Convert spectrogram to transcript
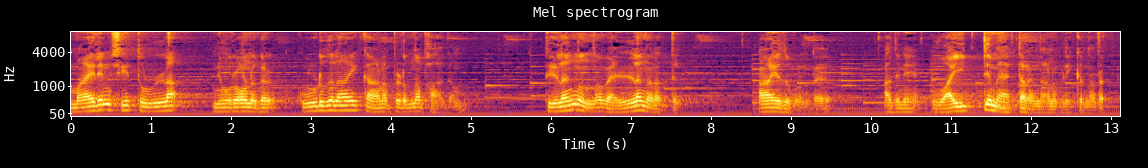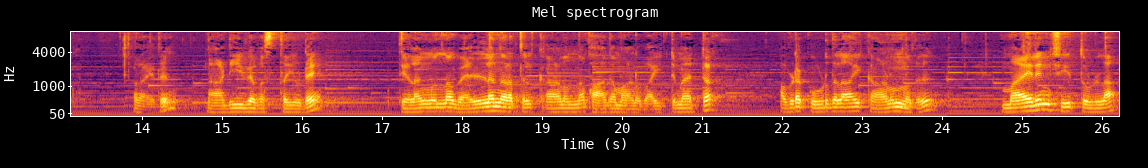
മൈലിൻ ഷീത്തുള്ള ന്യൂറോണുകൾ കൂടുതലായി കാണപ്പെടുന്ന ഭാഗം തിളങ്ങുന്ന വെള്ള നിറത്തിൽ ആയതുകൊണ്ട് അതിനെ വൈറ്റ് മാറ്റർ എന്നാണ് വിളിക്കുന്നത്. അതായത് നാഡീവ്യവസ്ഥയുടെ തിളങ്ങുന്ന വെള്ള നിറത്തിൽ കാണുന്ന ഭാഗമാണ് വൈറ്റ് മാറ്റർ. അവിടെ കൂടുതലായി കാണുന്നത് മൈലിൻ ഷീത്തുള്ള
